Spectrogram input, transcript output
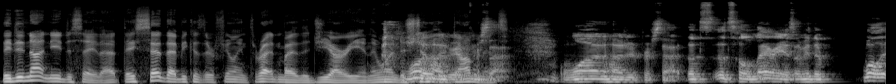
they did not need to say that. They said that because they're feeling threatened by the GRE and they wanted to show their dominance. One hundred percent. That's that's hilarious. I mean, well,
